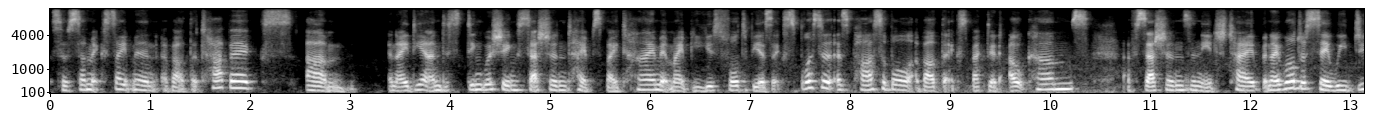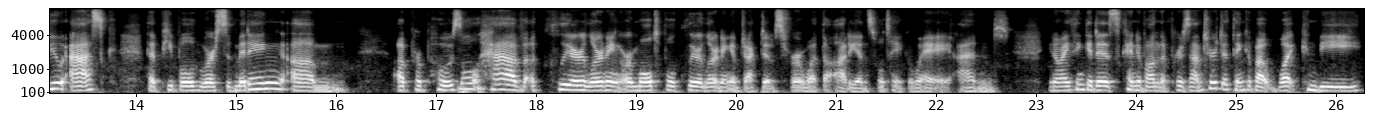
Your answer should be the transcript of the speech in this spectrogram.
so some excitement about the topics. Um, an idea on distinguishing session types by time, it might be useful to be as explicit as possible about the expected outcomes of sessions in each type. And I will just say we do ask that people who are submitting um, a proposal have a clear learning or multiple clear learning objectives for what the audience will take away. And, you know, I think it is kind of on the presenter to think about what can be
